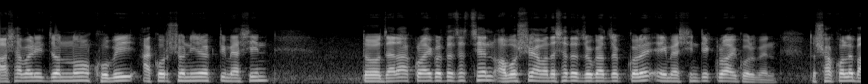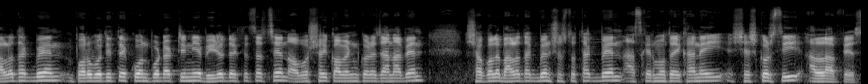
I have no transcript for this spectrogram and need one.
বাসাবাড়ির জন্য খুবই আকর্ষণীয় একটি মেশিন। তো যারা ক্রয় করতে চাচ্ছেন, অবশ্যই আমাদের সাথে যোগাযোগ করে এই মেশিনটি ক্রয় করবেন। তো সকলে ভালো থাকবেন। পরবর্তীতে কোন প্রোডাক্টটি নিয়ে ভিডিও দেখতে চাচ্ছেন, অবশ্যই কমেন্ট করে জানাবেন। সকলে ভালো থাকবেন, সুস্থ থাকবেন। আজকের মতো এখানেই শেষ করছি। আল্লাহ হাফেজ।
